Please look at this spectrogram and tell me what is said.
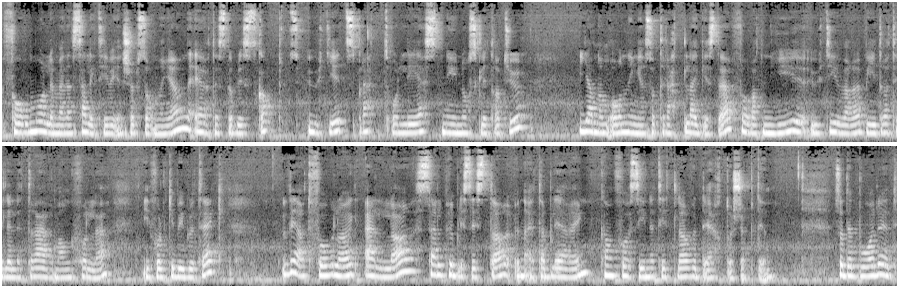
Formålet med den selektive innkjøpsordningen er at det skal bli skapt, utgitt, spredt og lest ny norsk litteratur. Gjennom ordningen så tilrettelegges det for at nye utgivere bidrar til det litterære mangfoldet i folkebibliotek, ved at forlag eller selv publisister under etablering kan få sine titler vurdert og kjøpt inn. Så det er både et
